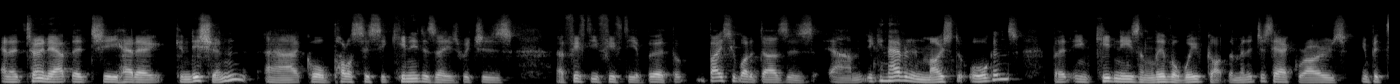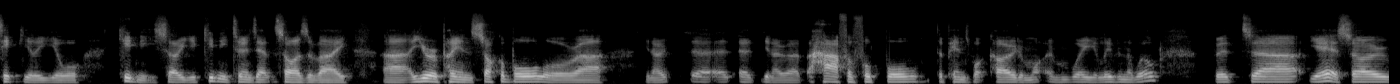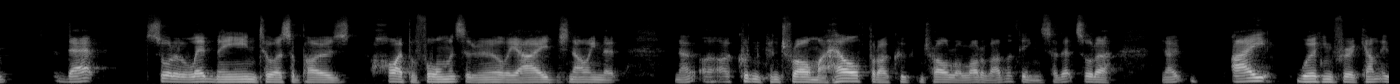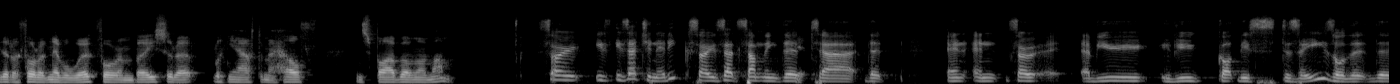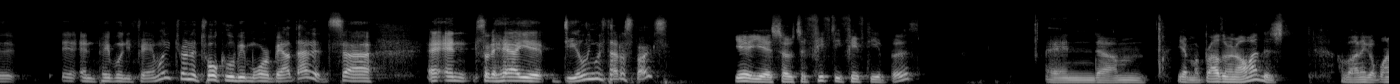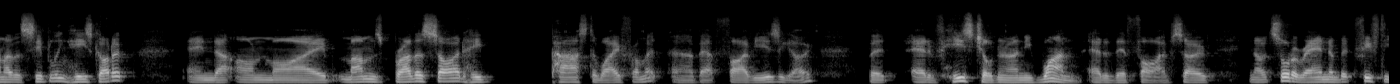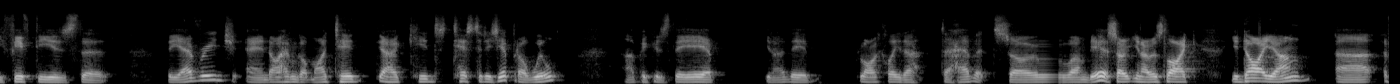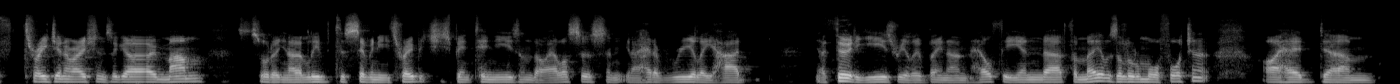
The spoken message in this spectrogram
And it turned out that she had a condition uh, called polycystic kidney disease, which is a 50 50 at birth. But basically, what it does is um, you can have it in most organs, but in kidneys and liver, we've got them, and it just outgrows, in particular, your kidney. So your kidney turns out the size of a, uh, a European soccer ball or, uh, you know, a, a, you know, a, half a football, depends what code and, what, and where you live in the world. But uh, yeah, so that sort of led me into, I suppose, high performance at an early age, knowing that, you know, I, I couldn't control my health, but I could control a lot of other things. So that sort of, you know, A, working for a company that I thought I'd never work for, and B, sort of looking after my health inspired by my mum. So is, is that genetic? So is that something that yeah. uh, that and and so have you have you got this disease or the the and people in your family? Do you want to talk a little bit more about that? It's uh, and, and sort of how you're dealing with that, I suppose. Yeah, yeah. So it's a 50-50 at birth. And um, yeah, my brother and I, there's I've only got one other sibling, he's got it. And uh, on my mum's brother's side, he passed away from it uh, about five years ago. But out of his children, only one out of their five. So, you know, it's sort of random, but 50 50 is the the average. And I haven't got my te- uh, kids tested as yet, but I will uh, because they're, you know, they're likely to to have it. So um, yeah, so you know, it's like you die young. Uh, three generations ago, mum sort of you know lived to 73 but she spent 10 years on dialysis and you know had a really hard know 30 years really of being unhealthy and uh, for me it was a little more fortunate i had um,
